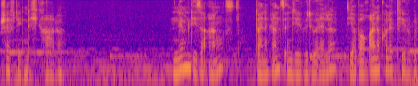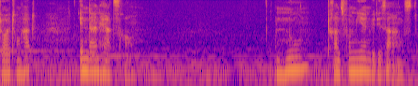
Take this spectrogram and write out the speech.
beschäftigen dich gerade. Nimm diese Angst, deine ganz individuelle, die aber auch eine kollektive Bedeutung hat, in deinen Herzraum. Und nun transformieren wir diese Angst.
